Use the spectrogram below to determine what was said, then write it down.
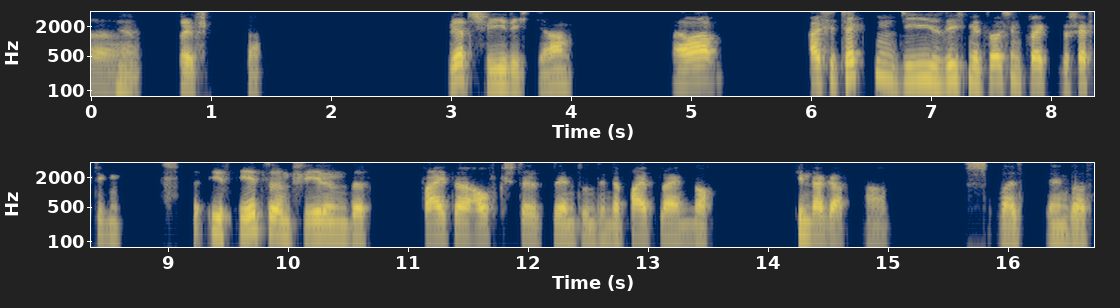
äh, ja. trifft. Ja. Wird schwierig, ja. Aber Architekten, die sich mit solchen Projekten beschäftigen, ist eh zu empfehlen, dass breiter aufgestellt sind und in der Pipeline noch Kindergarten haben. Ich weiß irgendwas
